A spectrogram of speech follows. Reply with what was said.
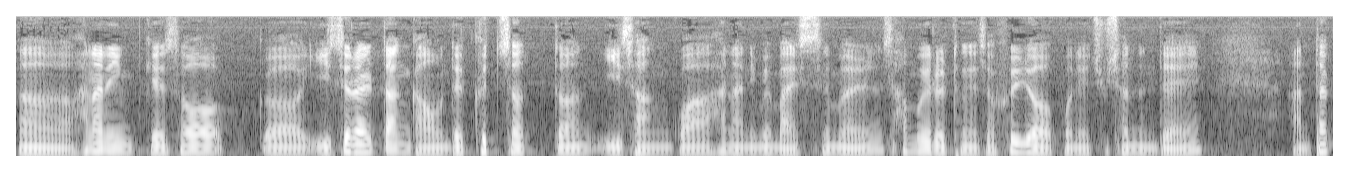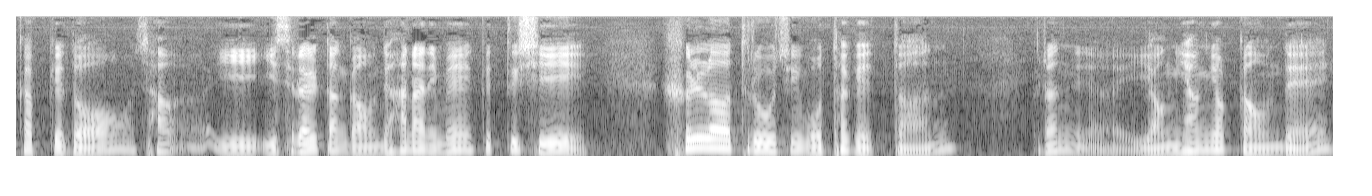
어, 하나님께서 어, 이스라엘 땅 가운데 그쳤던 이상과 하나님의 말씀을 사무엘을 통해서 흘려 보내 주셨는데 안타깝게도 사, 이 이스라엘 땅 가운데 하나님의 그 뜻이 흘러 들어오지 못하게 했던 그런 영향력 가운데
